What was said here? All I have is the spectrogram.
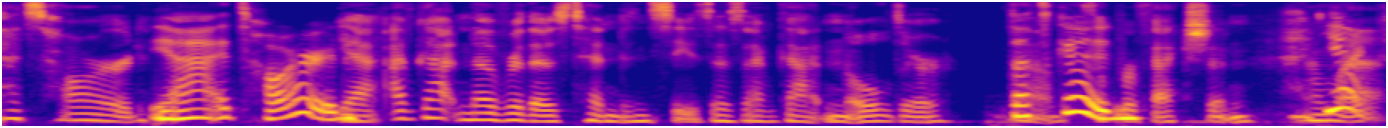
That's hard. Yeah. It's hard. Yeah. I've gotten over those tendencies as I've gotten older. That's um, good. Perfection. I'm Yeah. like,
